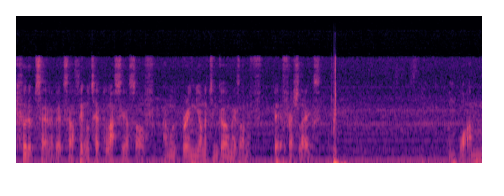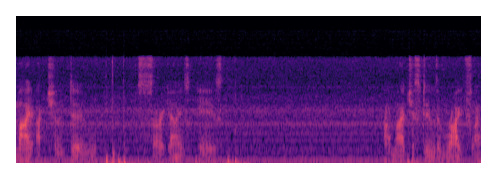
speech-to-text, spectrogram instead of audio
could upset him a bit. So I think we'll take Palacios off and we'll bring Jonathan Gomez on a bit of fresh legs. And what I might actually do, sorry guys, is I might just do the right flank.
